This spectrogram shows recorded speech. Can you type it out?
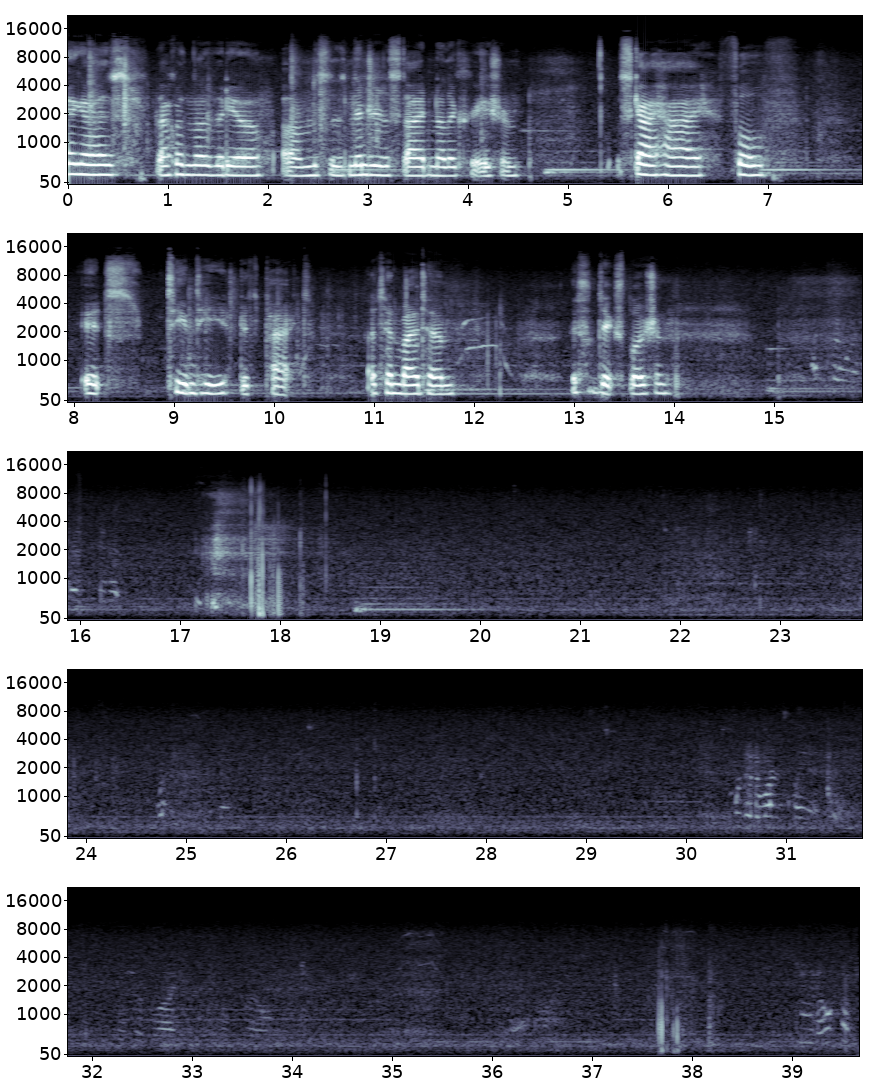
Hey guys, back with another video. Um, this is Ninja Just Died, another creation. Sky High, full, it's TNT, just packed. A 10 by 10. This is the explosion.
